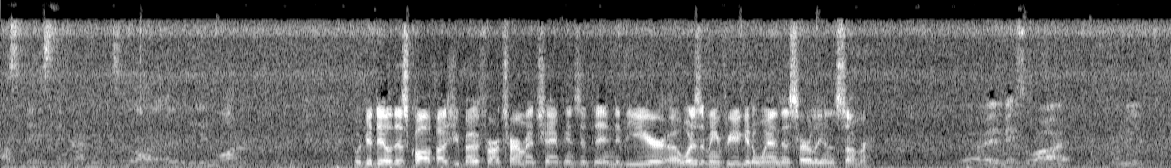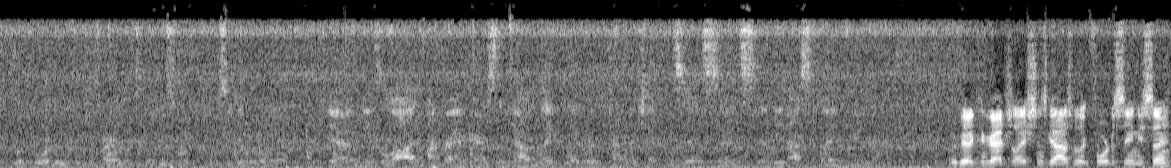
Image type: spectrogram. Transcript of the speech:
That's the biggest thing around here because of a lot of OB and water. Well, good deal. This qualifies you both for our tournament champions at the end of the year. Uh, what does it mean for you to get a win this early in the summer? Yeah, it means a lot. I mean, look forward to the future tournaments, but this one, this is a good one. Yeah, it means a lot. My grandparents live down in Lakewood where the tournament champions is, so it's, it'll be nice to play at Kendra. Well, good. Congratulations, guys. We look forward to seeing you soon.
